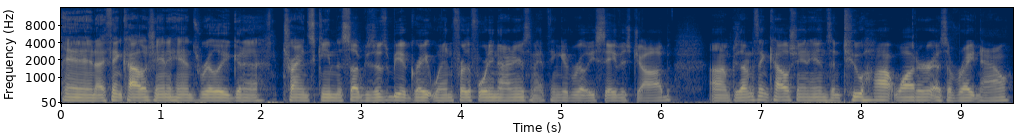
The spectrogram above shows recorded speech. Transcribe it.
and I think Kyle Shanahan's really going to try and scheme this up because this would be a great win for the 49ers, and I think it'd really save his job. Because um, I don't think Kyle Shanahan's in too hot water as of right now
